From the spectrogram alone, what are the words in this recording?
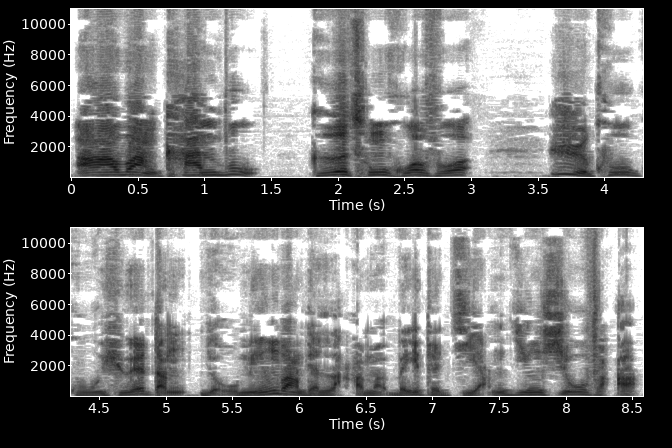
阿旺堪布、格聪活佛、日枯古学等有名望的喇嘛为他讲经修法。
